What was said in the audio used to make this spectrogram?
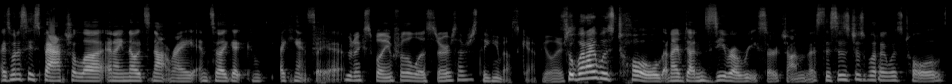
I just want to say spatula, and I know it's not right, and so I get conf- I can't say it. You want to explain for the listeners? I was just thinking about scapulars. So what I was told, and I've done zero research on this. This is just what I was told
